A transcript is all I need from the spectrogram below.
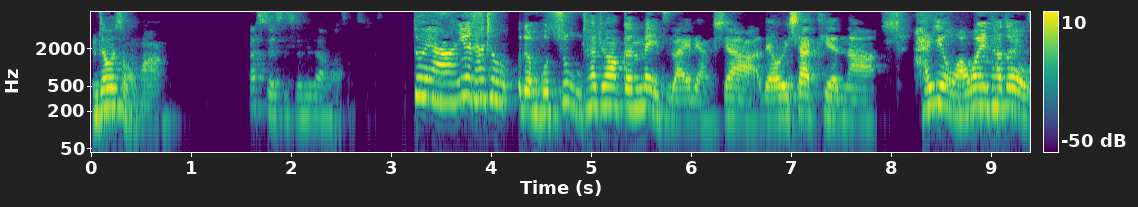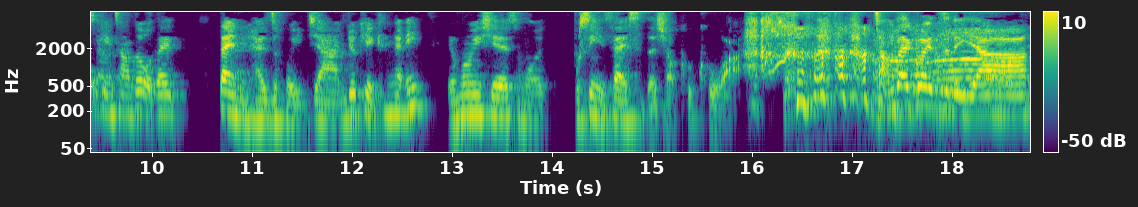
你知道为什么吗？他随时随地在玩手机。对啊，因为他就忍不住，他就要跟妹子来两下，聊一下天呐、啊。还有啊，万一他都有平常都有在带女孩子回家，你就可以看看，哎，有没有一些什么不是你 size 的小裤裤啊，藏在柜子里呀、啊，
